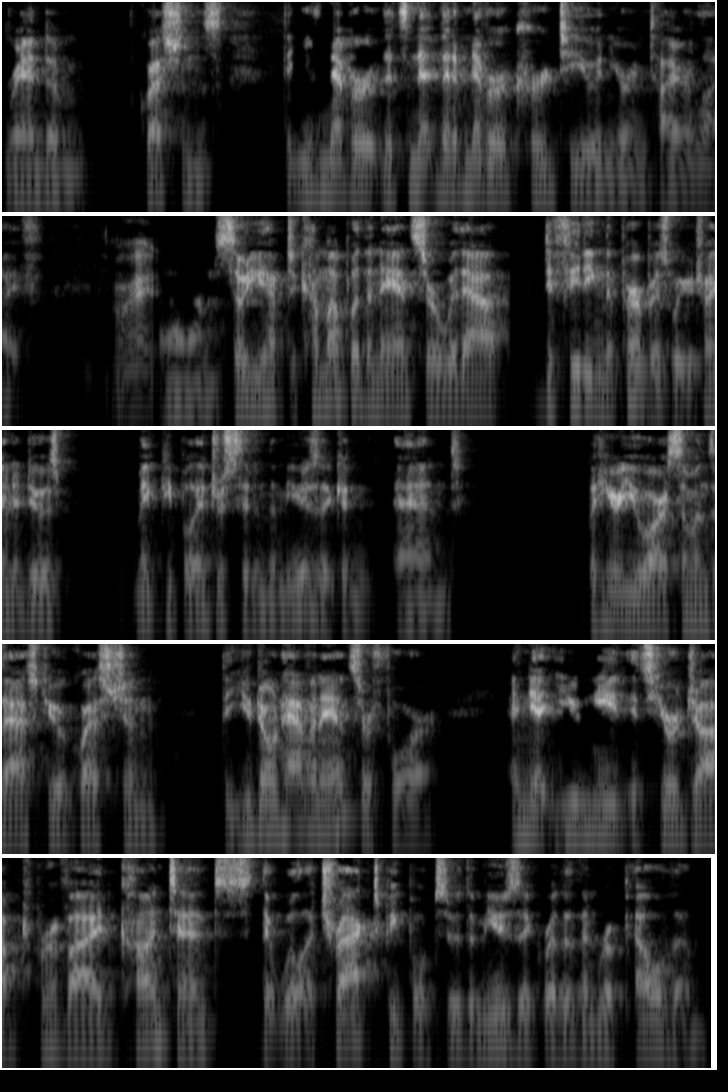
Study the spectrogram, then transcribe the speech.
random questions that you've never that's ne- that have never occurred to you in your entire life Right. um, so you have to come up with an answer without defeating the purpose what you're trying to do is make people interested in the music and and but here you are someone's asked you a question that you don't have an answer for and yet you need it's your job to provide content that will attract people to the music rather than repel them.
